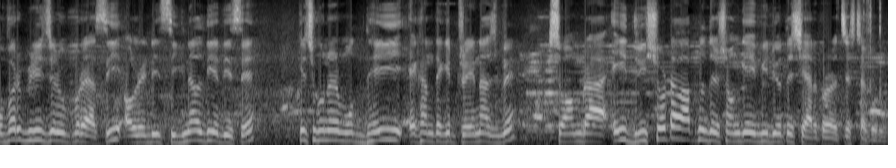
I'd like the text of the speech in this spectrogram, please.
ওভার ব্রিজের উপরে আছি অলরেডি সিগন্যাল দিয়ে দিছে। কিছুক্ষণের মধ্যেই এখান থেকে ট্রেন আসবে। সো আমরা এই দৃশ্যটাও আপনাদের সঙ্গে এই ভিডিওতে শেয়ার করার চেষ্টা করব।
